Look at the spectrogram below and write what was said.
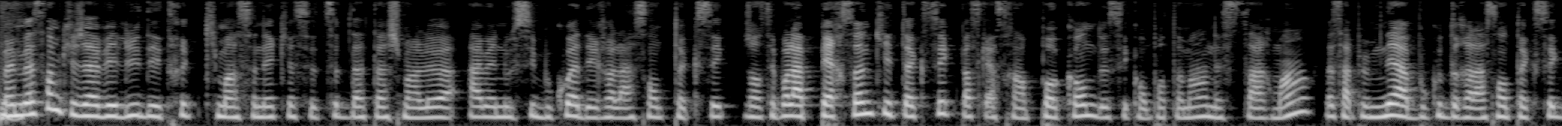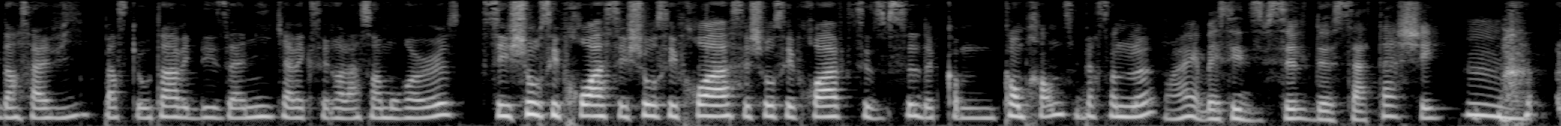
Mais il me semble que j'avais lu des trucs qui mentionnaient que ce type d'attachement-là amène aussi beaucoup à des relations toxiques. Genre, c'est pas la personne qui est toxique parce qu'elle se rend pas compte de ses comportements nécessairement. Mais ça peut mener à beaucoup de relations toxiques dans sa vie parce qu'autant avec des amis qu'avec ses relations amoureuses, c'est chaud, c'est froid, c'est chaud, c'est froid, c'est chaud, c'est froid. C'est difficile de comme comprendre ces personnes-là. Ouais, ben c'est difficile de s'attacher. Hmm.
